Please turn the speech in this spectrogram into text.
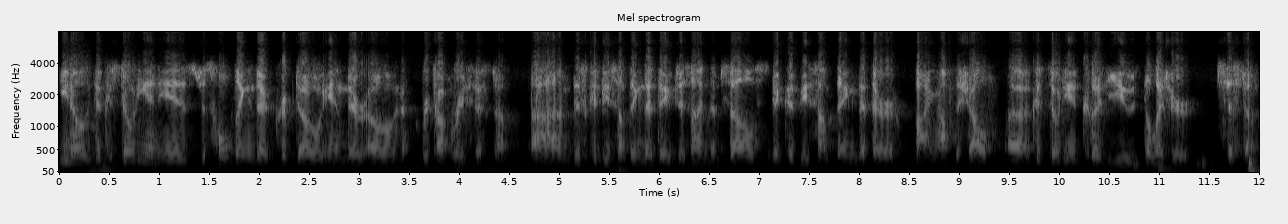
You know, the custodian is just holding the crypto in their own recovery system. Um, this could be something that they've designed themselves. It could be something that they're buying off the shelf. Uh, custodian could use the Ledger system,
